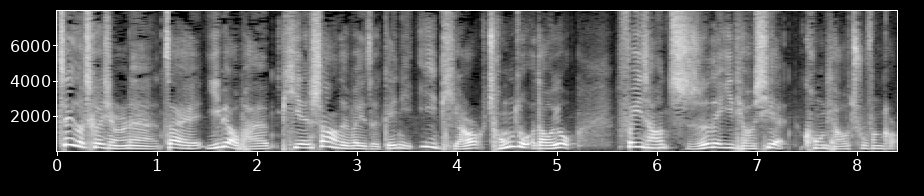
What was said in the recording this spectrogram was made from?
这个车型呢，在仪表盘偏上的位置，给你一条从左到右非常直的一条线，空调出风口。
